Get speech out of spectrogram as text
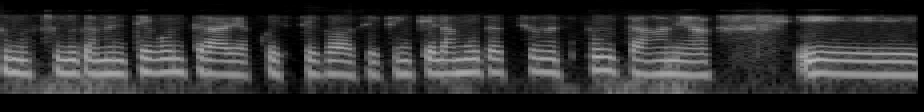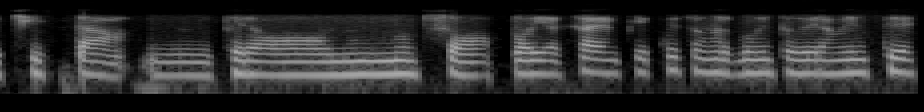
sono assolutamente contraria a queste cose, finché la mutazione spontanea eh, ci sta, mh, mm, però non, non, so, poi sai anche questo è un argomento veramente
